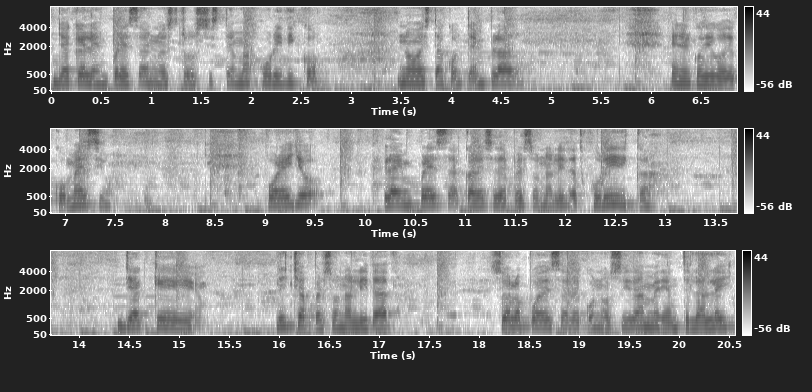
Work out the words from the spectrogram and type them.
ya que la empresa en nuestro sistema jurídico no está contemplado en el Código de Comercio. Por ello, la empresa carece de personalidad jurídica, ya que dicha personalidad solo puede ser reconocida mediante la ley.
